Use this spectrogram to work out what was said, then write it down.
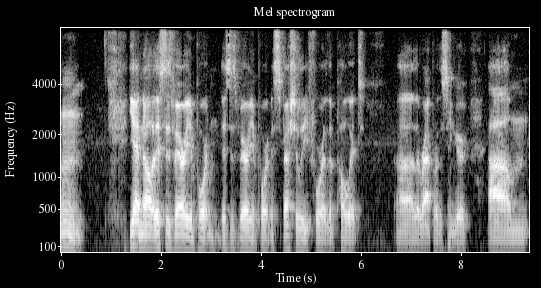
Mm. Yeah, no, this is very important. This is very important, especially for the poet, uh, the rapper, the singer, um,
